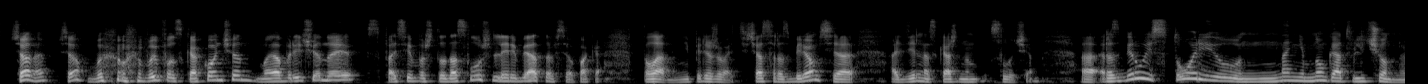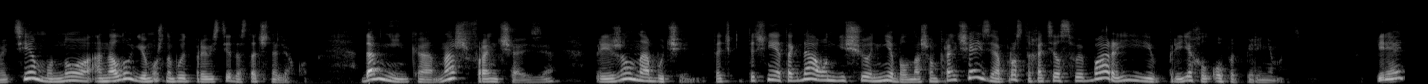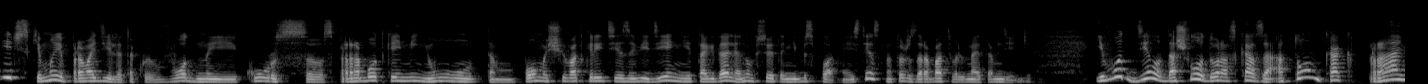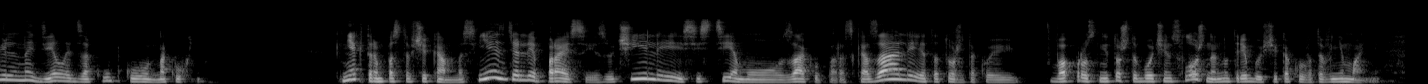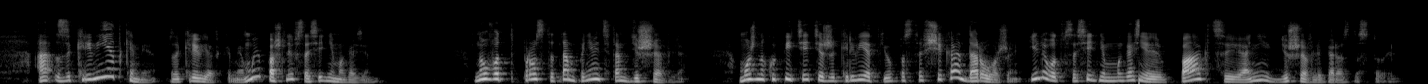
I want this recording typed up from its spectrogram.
Все, да? Все, выпуск окончен, мы обречены. Спасибо, что дослушали, ребята. Все, пока. Ладно, не переживайте. Сейчас разберемся отдельно с каждым случаем. А, разберу историю на немного отвлеченную тему, но аналогию можно будет провести достаточно легко. Давненько наш франчайзи приезжал на обучение. Точ, точнее, тогда он еще не был нашим франчайзи, а просто хотел свой бар и приехал опыт перенимать. Периодически мы проводили такой вводный курс с проработкой меню, там, помощью в открытии заведений и так далее. Ну, все это не бесплатно, естественно, тоже зарабатывали на этом деньги. И вот дело дошло до рассказа о том, как правильно делать закупку на кухню. К некоторым поставщикам мы съездили, прайсы изучили, систему закупа рассказали. Это тоже такой вопрос не то чтобы очень сложный, но требующий какого-то внимания. А за креветками, за креветками мы пошли в соседний магазин. Ну вот просто там, понимаете, там дешевле. Можно купить эти же креветки у поставщика дороже. Или вот в соседнем магазине по акции они дешевле гораздо стоили.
